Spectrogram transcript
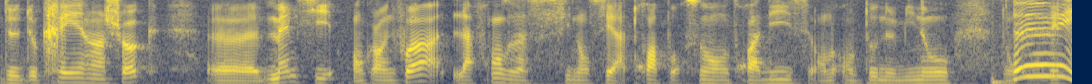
de, créer un choc, euh, même si, encore une fois, la France va se financer à 3%, 3,10 en, en taux nominaux, donc oui,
